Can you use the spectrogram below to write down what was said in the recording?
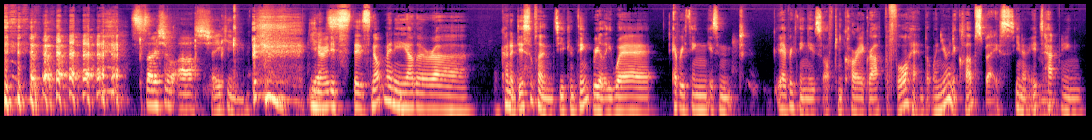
social ass shaking. You yes. know, it's there's not many other uh, kind of disciplines you can think really where everything isn't everything is often choreographed beforehand. But when you're in a club space, you know, it's mm. happening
